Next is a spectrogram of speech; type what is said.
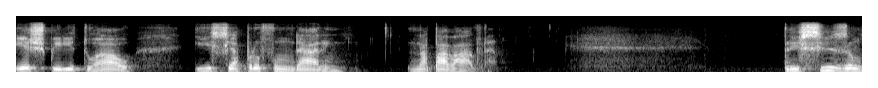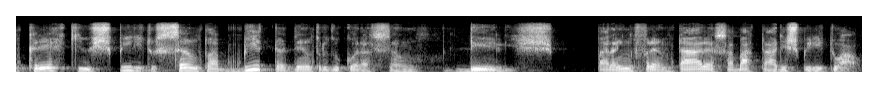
espiritual e se aprofundarem na palavra. precisam crer que o Espírito Santo habita dentro do coração deles para enfrentar essa batalha espiritual.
